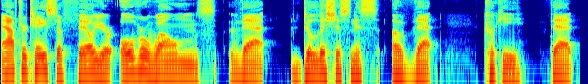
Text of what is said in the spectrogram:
aftertaste of failure overwhelms that deliciousness of that cookie that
